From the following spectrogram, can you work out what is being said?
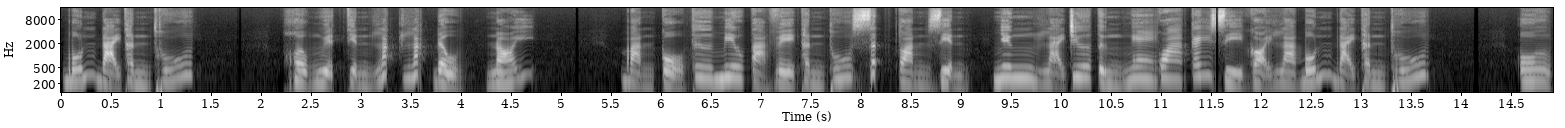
Bốn đại thần thú. Hồ Nguyệt Thiền lắc lắc đầu, nói. Bản cổ thư miêu tả về thần thú rất toàn diện. Nhưng lại chưa từng nghe qua cái gì gọi là bốn đại thần thú. Ô,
